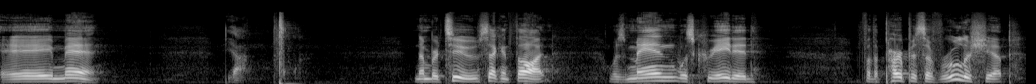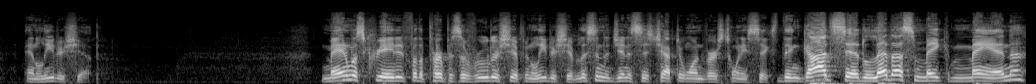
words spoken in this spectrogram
Amen. Yeah. Number two, second thought, was man was created for the purpose of rulership and leadership. Man was created for the purpose of rulership and leadership. Listen to Genesis chapter 1 verse 26. Then God said, "Let us make man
